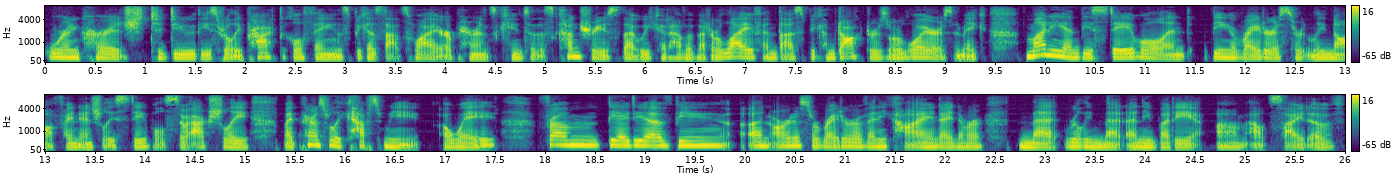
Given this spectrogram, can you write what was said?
we're encouraged to do these really practical things because that's why our parents came to this country so that we could have a better life and thus become doctors or lawyers and make money and be stable. And being a writer is certainly not financially stable. So actually, my parents really kept me away from the idea of being an artist or writer of any kind. I never met, really met anybody um, outside of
